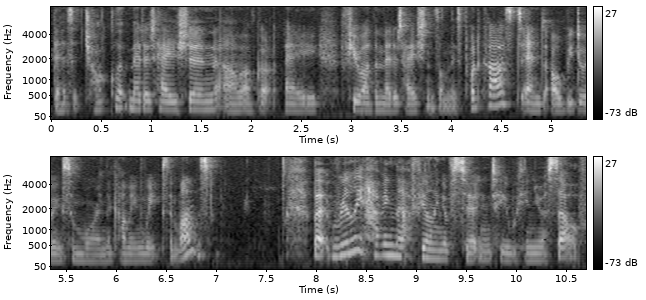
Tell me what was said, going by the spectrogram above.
there's a chocolate meditation um, I've got a few other meditations on this podcast, and I'll be doing some more in the coming weeks and months. But really having that feeling of certainty within yourself,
